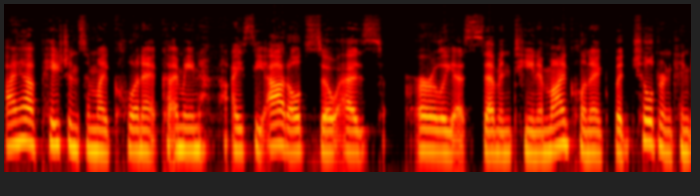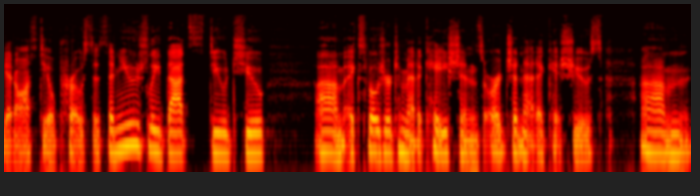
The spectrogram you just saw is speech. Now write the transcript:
I have patients in my clinic. I mean, I see adults, so as early as 17 in my clinic, but children can get osteoporosis. And usually that's due to um, exposure to medications or genetic issues. Um,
